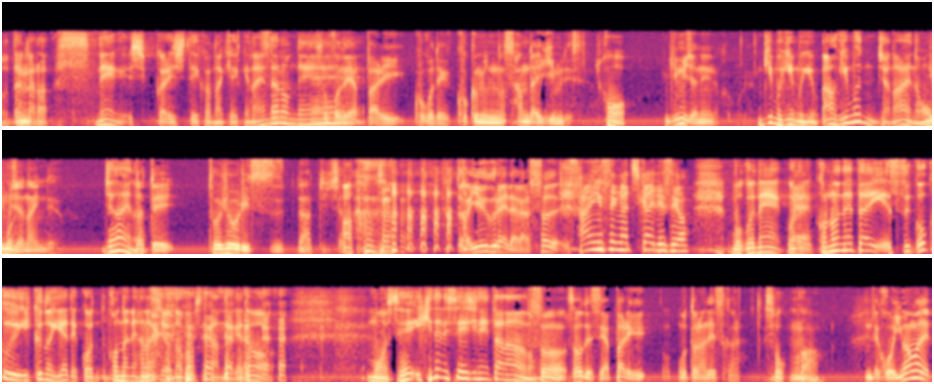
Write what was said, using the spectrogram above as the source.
う。だから、ねしっかりしていかなきゃいけないんだろうね。そこでやっぱりここで国民の三大義務です。よほ義務じゃねえのかこれ。う義務義務義務。あ義務じゃないの？義務じゃなないんだよ。じゃないの？だって投票率だって言っちゃう とか言うぐらいだから。そう参院選が近いですよ。僕ねこれ、ええ。このネタすごく行くの嫌でここんなに話を伸ばしてたんだけど もうせいきなり政治ネタなの。そう。そうです。やっぱり大人ですから。そうか、でこう今まで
